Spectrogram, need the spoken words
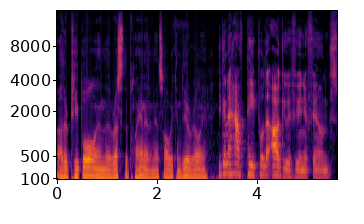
other people and the rest of the planet. I mean, that's all we can do, really. You're going to have people that argue with you in your films.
